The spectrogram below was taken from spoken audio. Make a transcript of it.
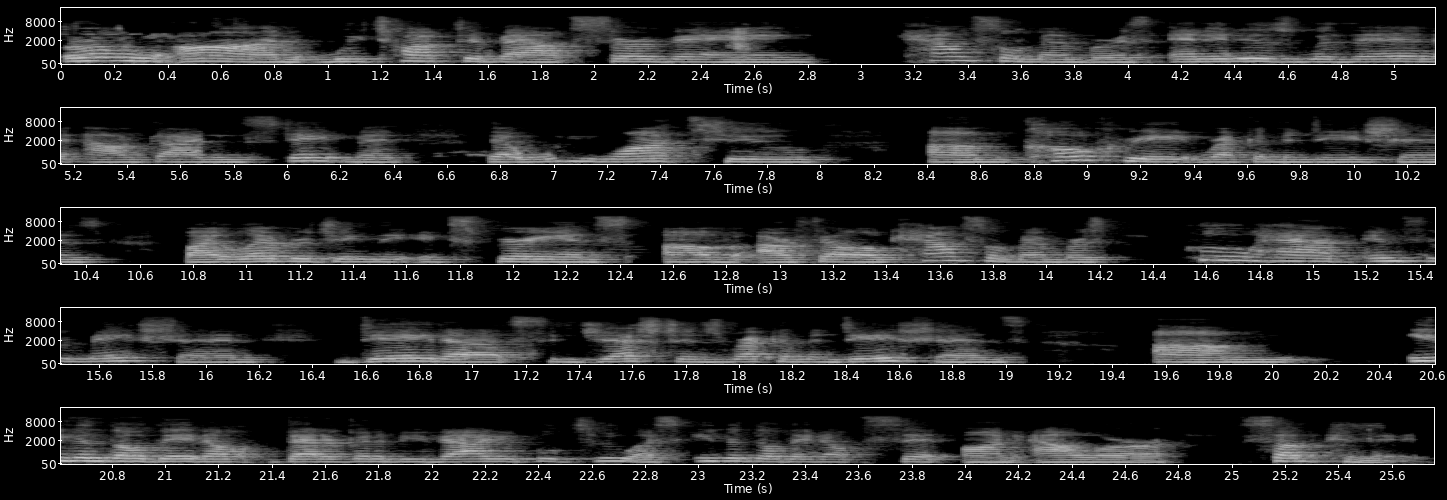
early on, we talked about surveying council members, and it is within our guiding statement that we want to um, co create recommendations by leveraging the experience of our fellow council members who have information, data, suggestions, recommendations, um, even though they don't, that are going to be valuable to us, even though they don't sit on our subcommittee.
